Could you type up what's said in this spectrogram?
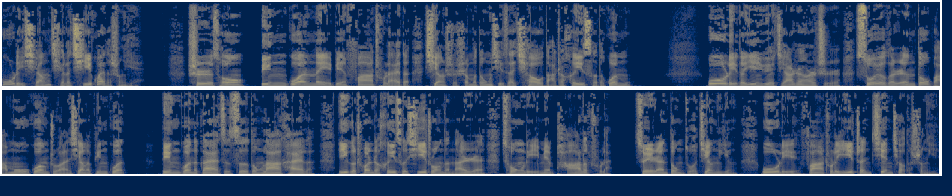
屋里响起了奇怪的声音，是从冰棺那边发出来的，像是什么东西在敲打着黑色的棺木。屋里的音乐戛然而止，所有的人都把目光转向了冰棺。冰棺的盖子自动拉开了，一个穿着黑色西装的男人从里面爬了出来。虽然动作僵硬，屋里发出了一阵尖叫的声音。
